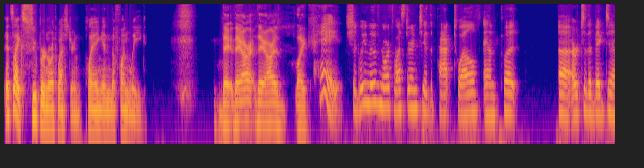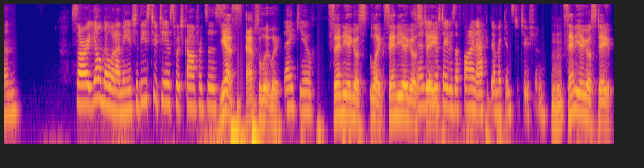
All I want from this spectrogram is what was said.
It's like super Northwestern playing in the Fun League. They they are they are like Hey, should we move Northwestern to the Pac-12 and put, uh, or to the Big Ten? Sorry, y'all know what I mean. Should these two teams switch conferences? yes, absolutely. Thank you. San Diego like San Diego San State San Diego State is a fine academic institution. San Diego State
